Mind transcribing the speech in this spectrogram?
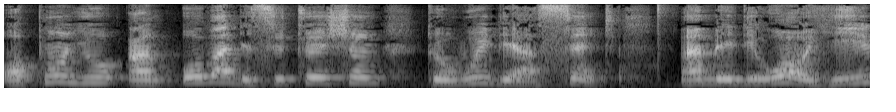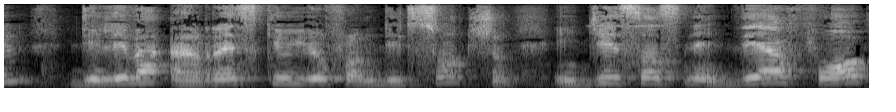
upon you and over the situation to which they are sent. And may the word heal, deliver, and rescue you from destruction in Jesus' name. Therefore,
